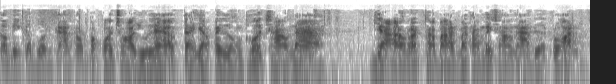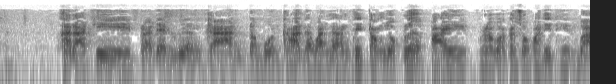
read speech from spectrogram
ก็มีกระบวนการของปปชอยู่แล้ว แต่อย่าไปลงโทษชาวนา อย่าเอารัฐบาลมาทำให้ชาวนาเดือดร้อน ขณะที่ประเด็นเรื่องการประมูลข้าวในวันนั้นที่ต้องยกเลิกไป เพราะว่ากระทรวงพาณิชย์เห็นว่า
